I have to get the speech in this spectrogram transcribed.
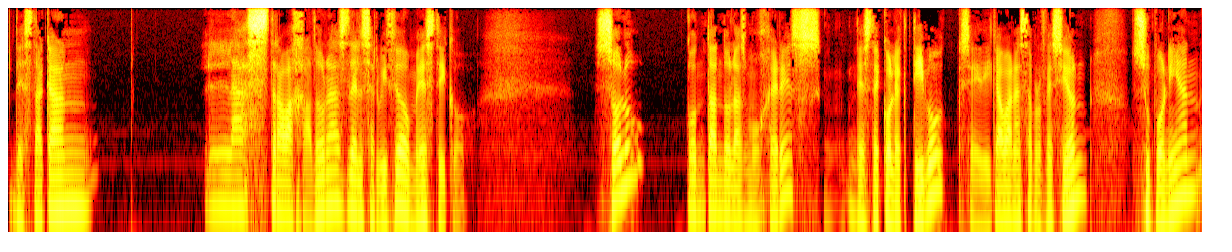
destacan las trabajadoras del servicio doméstico. Solo contando las mujeres de este colectivo que se dedicaban a esta profesión, suponían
